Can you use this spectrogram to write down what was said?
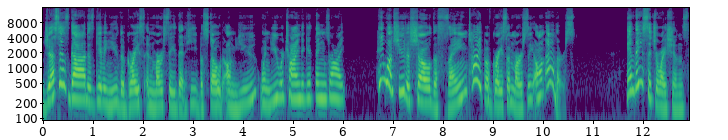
Just as God is giving you the grace and mercy that He bestowed on you when you were trying to get things right, He wants you to show the same type of grace and mercy on others. In these situations,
